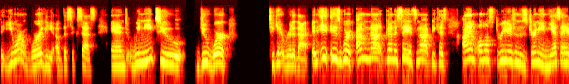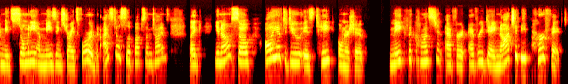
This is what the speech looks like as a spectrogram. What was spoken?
that you aren't worthy of the success. And we need to do work to get rid of that. And it is work. I'm not going to say it's not because I am almost three years in this journey. And yes, I have made so many amazing strides forward, but I still slip up sometimes. Like, you know, so all you have to do is take ownership, make the constant effort every day, not to be perfect,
